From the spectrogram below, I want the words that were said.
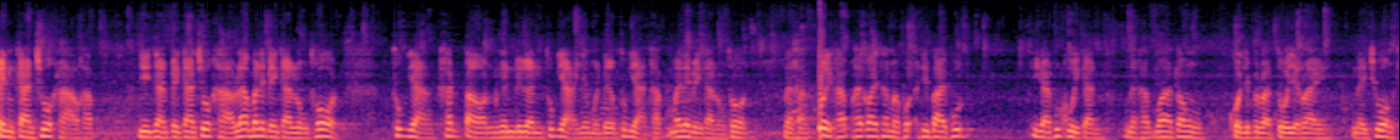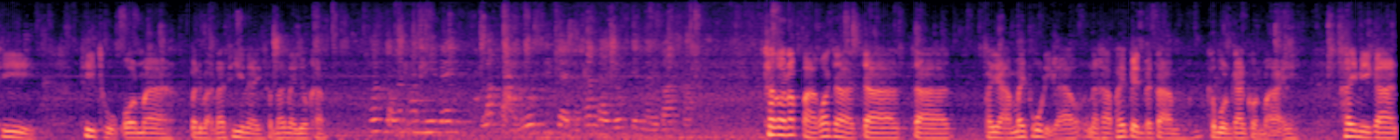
เป็นการชั่วคราวครับยืนยันเป็นการชั่วคราวและไม่ได้เป็นการลงโทษ ทุกอย่างขั้นตอนเงินเดือนทุกอย่างยังเหมือนเดิมทุกอย่างครับ ไม่ได้เป็นการลงโทษนะครับด้วยครับให้ก้อยท่านมาอธิบายพูดมีการพูดคุยกันนะครับ ว่าต้องควรจะปฏิบัติตัวอย่างไรในช่วงที่ที่ถูกโอนมาปฏิบัติหน้าที่ในสำนักนายกครับทั้งสองท่านนี้ได้รับปากร่วมชี้แจงกับท่านนายกยังไงบ้างคะถ้าก็รับปากว่าจะจะจะพยายามไม่พูดอีกแล้วนะครับ ให้เป็นไปตามกระบวนการกฎหมาย ให้มีการ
